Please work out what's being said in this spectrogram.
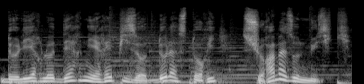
de lire le dernier épisode de la story sur Amazon Music.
